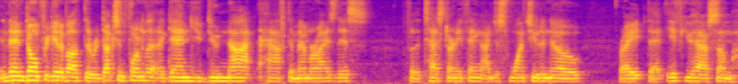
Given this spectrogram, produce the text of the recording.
And then don't forget about the reduction formula. Again, you do not have to memorize this for the test or anything. I just want you to know, right, that if you have some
